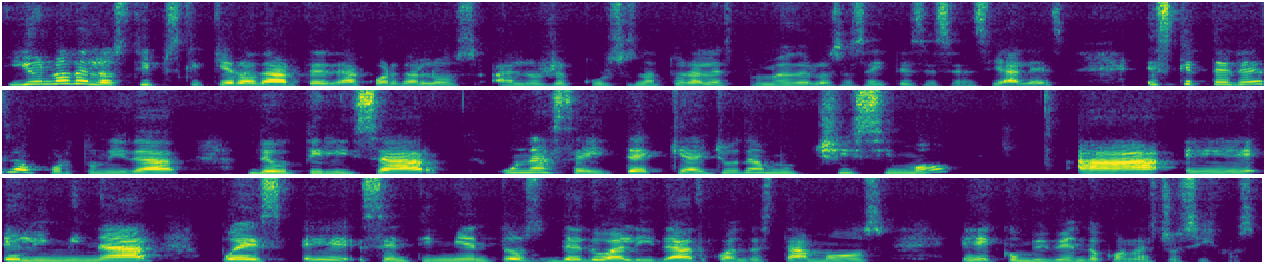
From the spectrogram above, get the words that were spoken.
Y uno de los tips que quiero darte de acuerdo a los, a los recursos naturales por medio de los aceites esenciales es que te des la oportunidad de utilizar un aceite que ayuda muchísimo a eh, eliminar pues eh, sentimientos de dualidad cuando estamos eh, conviviendo con nuestros hijos.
